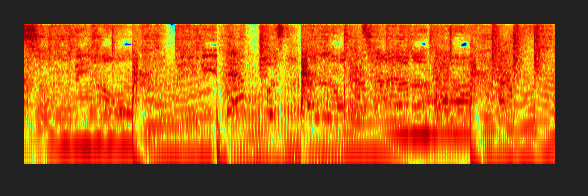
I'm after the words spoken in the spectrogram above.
Soon be home. Thank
